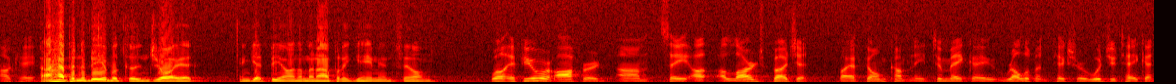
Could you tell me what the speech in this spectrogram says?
Okay. I happen to be able to enjoy it and get beyond the Monopoly game in film. Well, if you were offered, um, say, a, a large budget by a film company to make a relevant picture, would you take it?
